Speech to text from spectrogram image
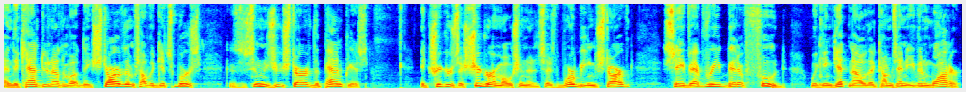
and they can't do nothing but they starve themselves. It gets worse because as soon as you starve the pancreas, it triggers a sugar emotion and it says, We're being starved. Save every bit of food we can get now that comes in, even water.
